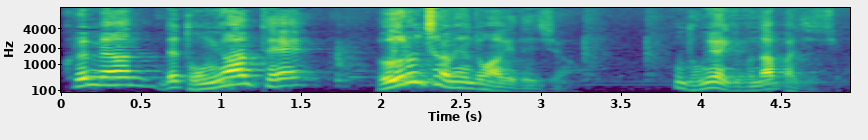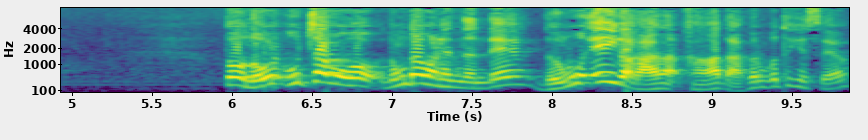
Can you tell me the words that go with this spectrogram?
그러면 내 동료한테 어른처럼 행동하게 되죠. 동료가 기분 나빠지죠. 또 놀- 웃자고 농담을 했는데 너무 A가 강하- 강하다. 그럼 어떻게 했어요?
